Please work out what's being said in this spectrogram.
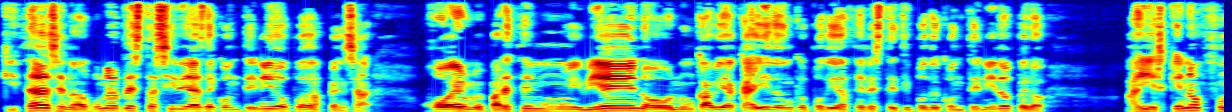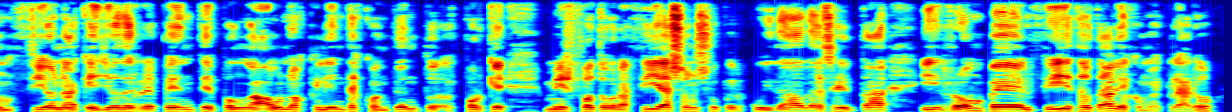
quizás en algunas de estas ideas de contenido puedas pensar, joder, me parece muy bien o nunca había caído en que podía hacer este tipo de contenido, pero ay, es que no funciona que yo de repente ponga a unos clientes contentos porque mis fotografías son súper cuidadas y tal, y rompe el feed o tal, y es como, claro,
